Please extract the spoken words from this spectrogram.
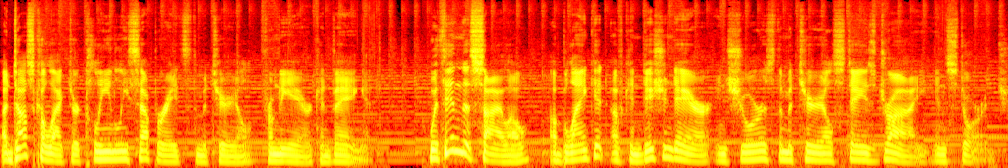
A dust collector cleanly separates the material from the air conveying it. Within the silo, a blanket of conditioned air ensures the material stays dry in storage.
